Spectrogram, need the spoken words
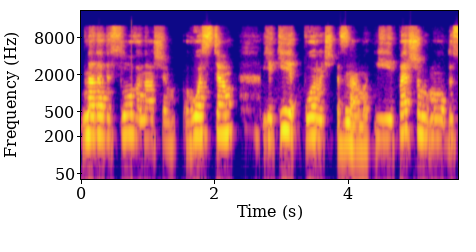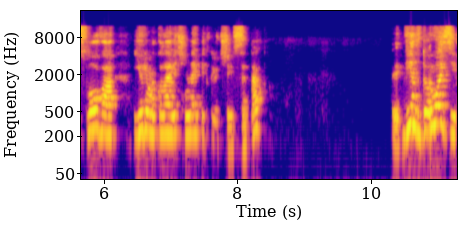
надати слово нашим гостям, які поруч з нами. І першому до слова Юрій Миколаївич не підключився, так? Він в дорозі,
